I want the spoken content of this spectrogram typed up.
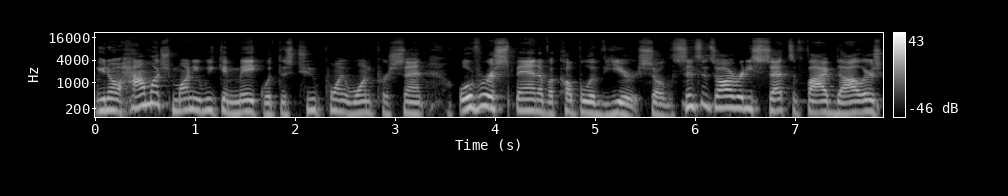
you know how much money we can make with this 2.1% over a span of a couple of years. So since it's already set to $5,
